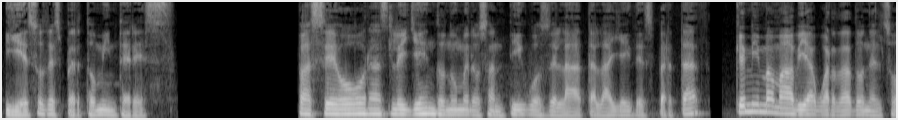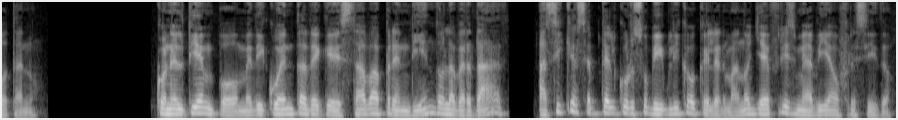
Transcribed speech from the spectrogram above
y eso despertó mi interés. Pasé horas leyendo números antiguos de la Atalaya y Despertad que mi mamá había guardado en el sótano. Con el tiempo me di cuenta de que estaba aprendiendo la verdad, así que acepté el curso bíblico que el hermano Jeffries me había ofrecido.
